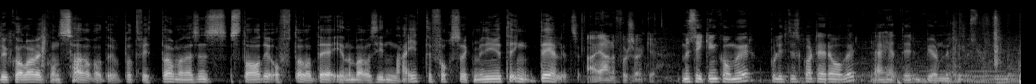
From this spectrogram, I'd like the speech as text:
Du kaller det konservativ på Twitter, men jeg syns stadig oftere at det innebærer å si nei til forsøk med nye ting. Det er litt synd. Ja, gjerne forsøke. Musikken kommer, Politisk kvarter er over. Jeg heter Bjørn Myklebust.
